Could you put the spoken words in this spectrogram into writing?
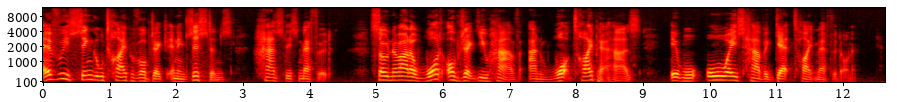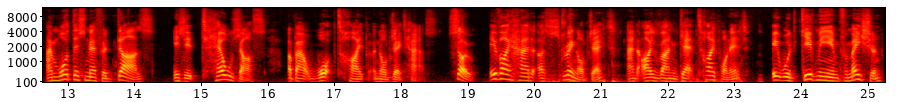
every single type of object in existence has this method. So no matter what object you have and what type it has, it will always have a get type method on it. And what this method does is it tells us about what type an object has. So, if I had a string object and I ran get type on it, it would give me information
